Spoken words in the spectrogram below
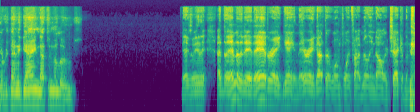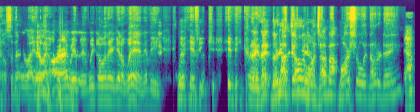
everything to gain, nothing to lose. Yeah, I mean, at the end of the day, they had already gained. They already got their 1.5 million dollar check in the mail. So they're like, they're like, all right, if we go in there and get a win, it'd be, it'd be, it'd be great. Hey, they, are not the only ones. How about Marshall at Notre Dame? Yeah,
